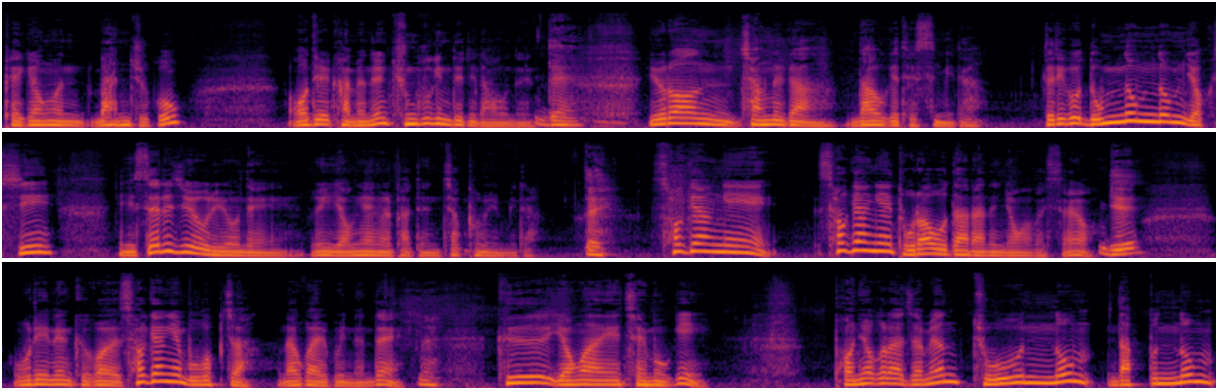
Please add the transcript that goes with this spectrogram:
배경은 만주고 어딜 가면은 중국인들이 나오는 네. 이런 장르가 나오게 됐습니다. 그리고 놈놈놈 역시 이 세르지오 리오네의 영향을 받은 작품입니다. 네. 석양의 석양에 돌아오다라는 영화가 있어요. 예. 우리는 그걸 석양의 무법자라고 알고 있는데 네. 그 영화의 제목이 번역을 하자면 좋은 놈, 나쁜 놈,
